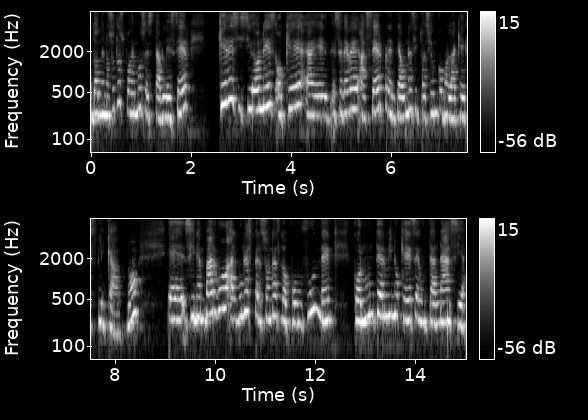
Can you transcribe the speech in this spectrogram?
donde nosotros podemos establecer qué decisiones o qué eh, se debe hacer frente a una situación como la que he explicado, ¿no? Eh, sin embargo, algunas personas lo confunden con un término que es eutanasia.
